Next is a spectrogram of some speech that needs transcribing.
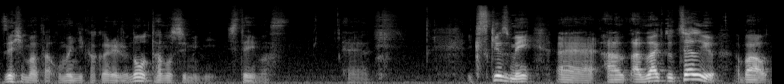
ぜひまたお目にかかれるのを楽しみにしています。えー excuse me, uh, I'd, I'd, like to tell you about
